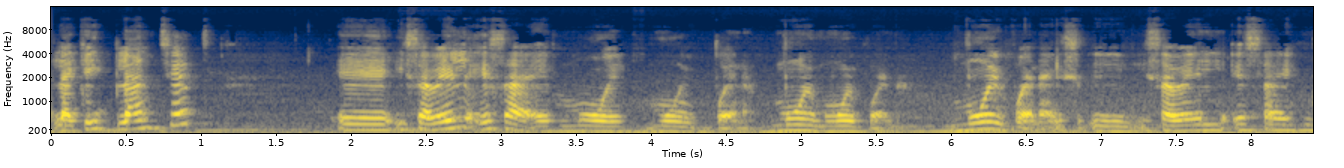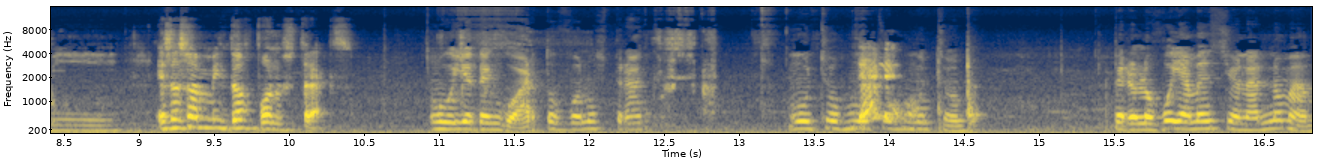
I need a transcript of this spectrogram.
la Kate Blanchett, eh, Isabel, esa es muy, muy buena, muy, muy buena, muy buena. Isabel, esa es mi, esas son mis dos bonus tracks. Uy, yo tengo hartos bonus tracks. Muchos, muchos, Dale. muchos. Pero los voy a mencionar nomás.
